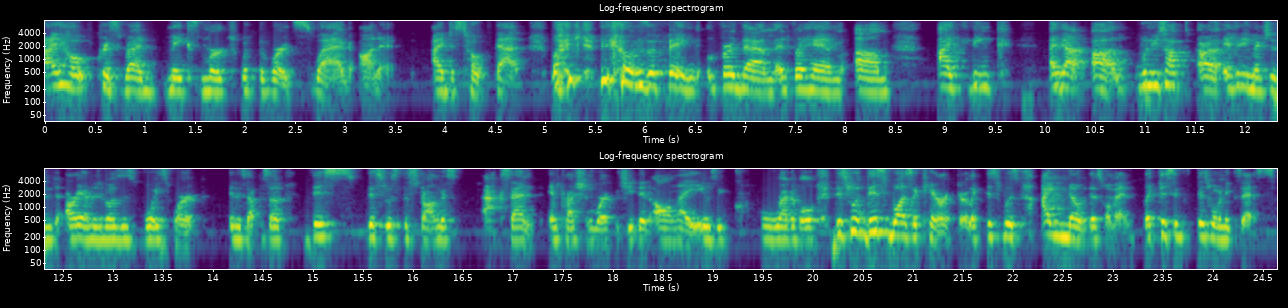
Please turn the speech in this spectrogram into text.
I hope Chris Redd makes merch with the word swag on it. I just hope that like becomes a thing for them and for him. Um, I think I uh, when we talked. Uh, Anthony mentioned Ariana DeBose's voice work in this episode. This this was the strongest accent impression work that she did all night. It was incredible. This was this was a character. Like this was. I know this woman. Like this this woman exists.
